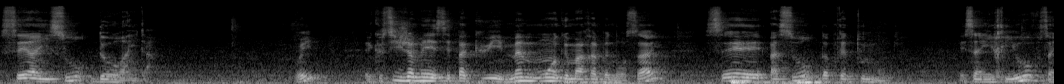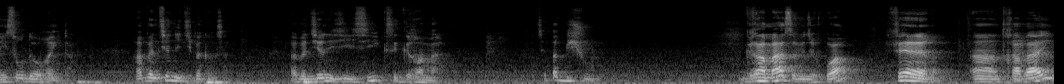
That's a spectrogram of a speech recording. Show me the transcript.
c'est un issour de Horaïda. Oui Et que si jamais c'est pas cuit, même moins que Mahal Ben Rosai, c'est assour d'après tout le monde. Et c'est un ichiyuv, c'est un issour de Horaïda. Rabban Sion ne dit pas comme ça. Rabban Sion dit ici que c'est grama. C'est pas bichou. Grama, ça veut dire quoi? Faire un travail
